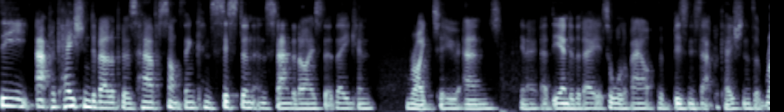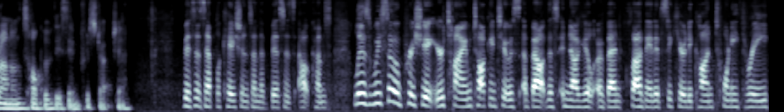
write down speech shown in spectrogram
the application developers have something consistent and standardized that they can write to. And you know, at the end of the day, it's all about the business applications that run on top of this infrastructure business applications and the business outcomes. Liz, we so appreciate your time talking to us about this inaugural event, Cloud Native Security Con 23.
